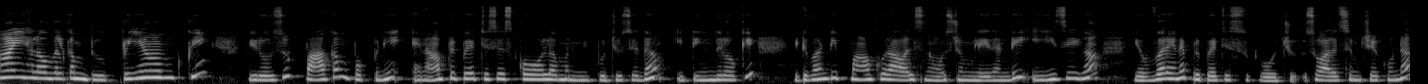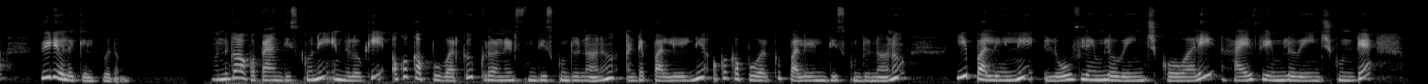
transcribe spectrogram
Hi hello welcome to Priyam cooking ఈరోజు పాకం పప్పుని ఎలా ప్రిపేర్ చేసేసుకోవాలో మనం ఇప్పుడు చూసేద్దాం. ఇటు ఇందులోకి ఎటువంటి పాకు రావాల్సిన అవసరం లేదండి. ఈజీగా ఎవరైనా ప్రిపేర్ చేసుకోవచ్చు. సో ఆలస్యం చేయకుండా వీడియోలోకి వెళ్ళిపోదాం. ముందుగా ఒక ప్యాన్ తీసుకొని ఇందులోకి ఒక కప్పు వరకు గ్రానైట్స్ని తీసుకుంటున్నాను. అంటే పల్లీలని ఒక కప్పు వరకు పల్లీలని తీసుకుంటున్నాను. ఈ పల్లీల్ని లో ఫ్లేమ్లో వేయించుకోవాలి. హై ఫ్లేమ్లో వేయించుకుంటే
